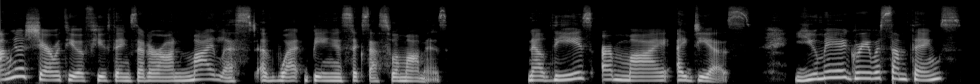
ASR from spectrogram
I'm going to share with you a few things that are on my list of what being a successful mom is. Now, these are my ideas. You may agree with some things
